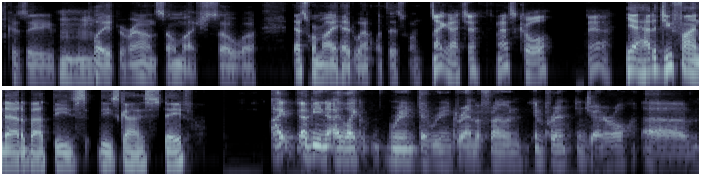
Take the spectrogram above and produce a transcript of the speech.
because they Mhm. played around so much. So uh, that's where my head went with this one. I gotcha. That's cool. Yeah. Yeah, how did you find out about these these guys, Dave? I I mean I like Rune the Rune Grammofon imprint in general. Um,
